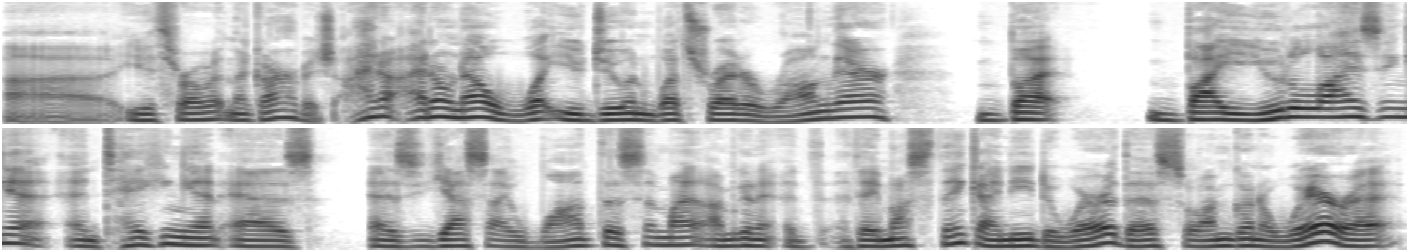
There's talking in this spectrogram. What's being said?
uh, you throw it in the garbage. I don't, I don't know what you do and what's right or wrong there, but by utilizing it and taking it as as yes, I want this in my. I'm gonna. They must think I need to wear this, so I'm gonna wear it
